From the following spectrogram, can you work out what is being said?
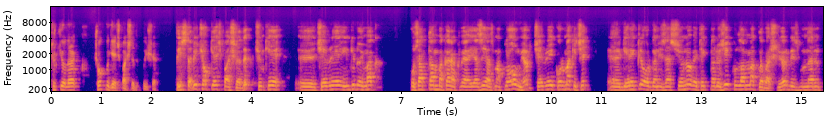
Türkiye olarak çok mu geç başladık bu işe? Biz tabii çok geç başladık. Çünkü e, çevreye ilgi duymak uzaktan bakarak veya yazı yazmakla olmuyor. Çevreyi korumak için e, gerekli organizasyonu ve teknolojiyi kullanmakla başlıyor. Biz bunların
